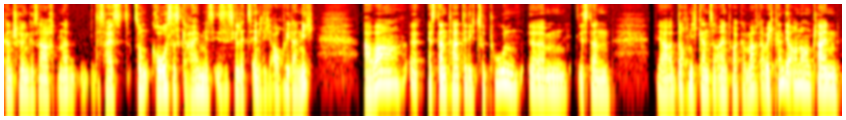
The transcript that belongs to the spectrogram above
ganz schön gesagt. Ne? Das heißt, so ein großes Geheimnis ist es ja letztendlich auch wieder nicht. Aber äh, es dann tatsächlich zu tun, ähm, ist dann ja doch nicht ganz so einfach gemacht. Aber ich kann dir auch noch einen kleinen,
